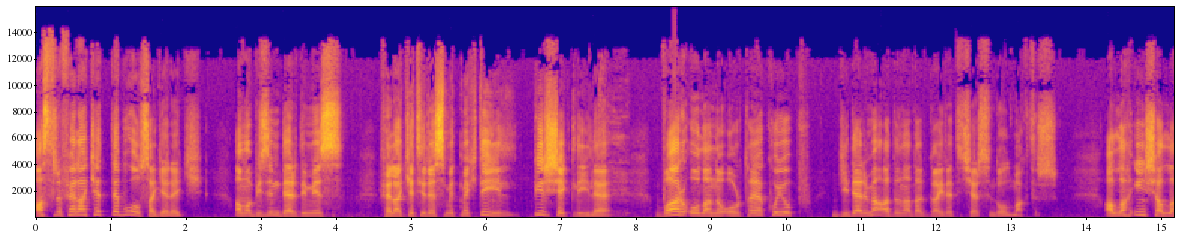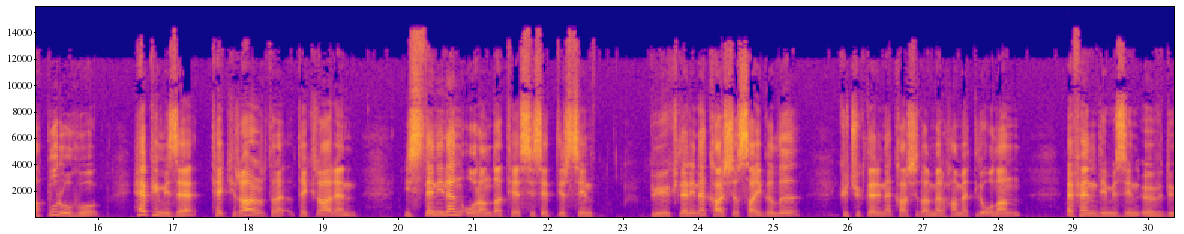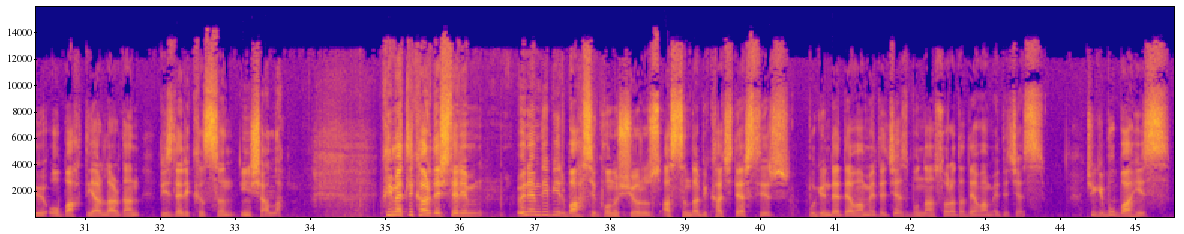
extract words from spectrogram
Asrı felaket de bu olsa gerek ama bizim derdimiz felaketi resmetmek değil bir şekliyle var olanı ortaya koyup giderme adına da gayret içerisinde olmaktır. Allah inşallah bu ruhu hepimize tekrar tekraren istenilen oranda tesis ettirsin. Büyüklerine karşı saygılı, küçüklerine karşı da merhametli olan Efendimizin övdüğü o bahtiyarlardan bizleri kılsın inşallah. Kıymetli kardeşlerim önemli bir bahsi konuşuyoruz aslında birkaç derstir. Bugün de devam edeceğiz bundan sonra da devam edeceğiz. Çünkü bu bahis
